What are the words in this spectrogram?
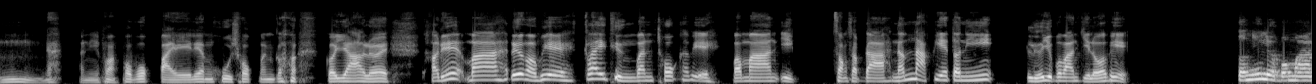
อืมนะอันนี้พอพอวกไปเรื่องคู่ชกมันก็ก็ยาวเลย คราวนี้มาเรื่องของพี่เอใกล้ถึงวันชกครับพี่เอประมาณอีกสองสัปดาห์น้ำหนักพี่เอตอนนี้เหลืออยู่ประมาณกี่โลครับพี่ ตอนนี้เหลือประมาณ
